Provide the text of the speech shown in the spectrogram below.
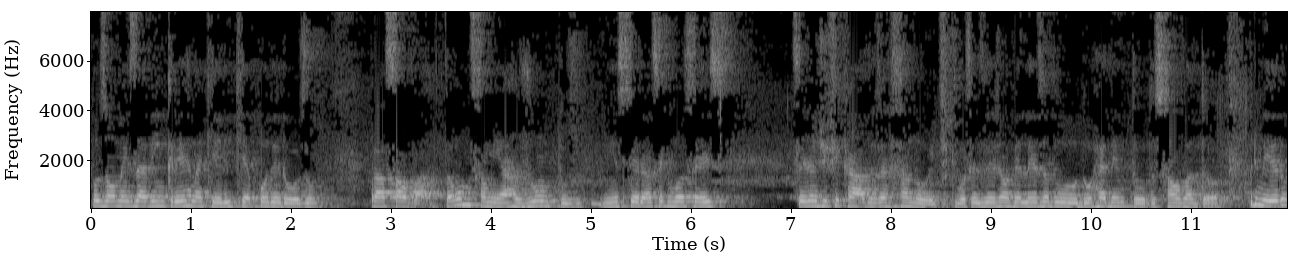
Os homens devem crer naquele que é poderoso para salvar. Então vamos caminhar juntos em esperança que vocês sejam edificados essa noite, que vocês vejam a beleza do, do Redentor, do Salvador. Primeiro,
